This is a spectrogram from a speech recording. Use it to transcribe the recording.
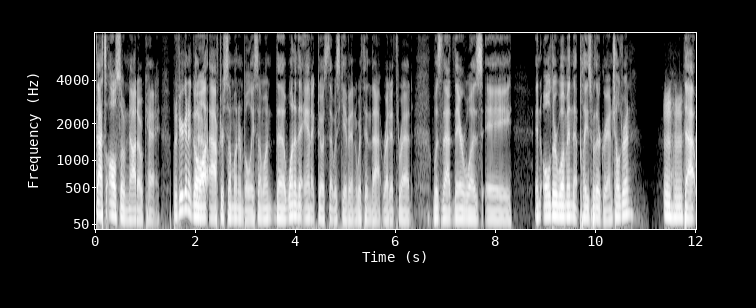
that's also not okay. But if you're gonna go Yeah. after someone and bully someone, the one of the anecdotes that was given within that Reddit thread was that there was a an older woman that plays with her grandchildren Mm-hmm. that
